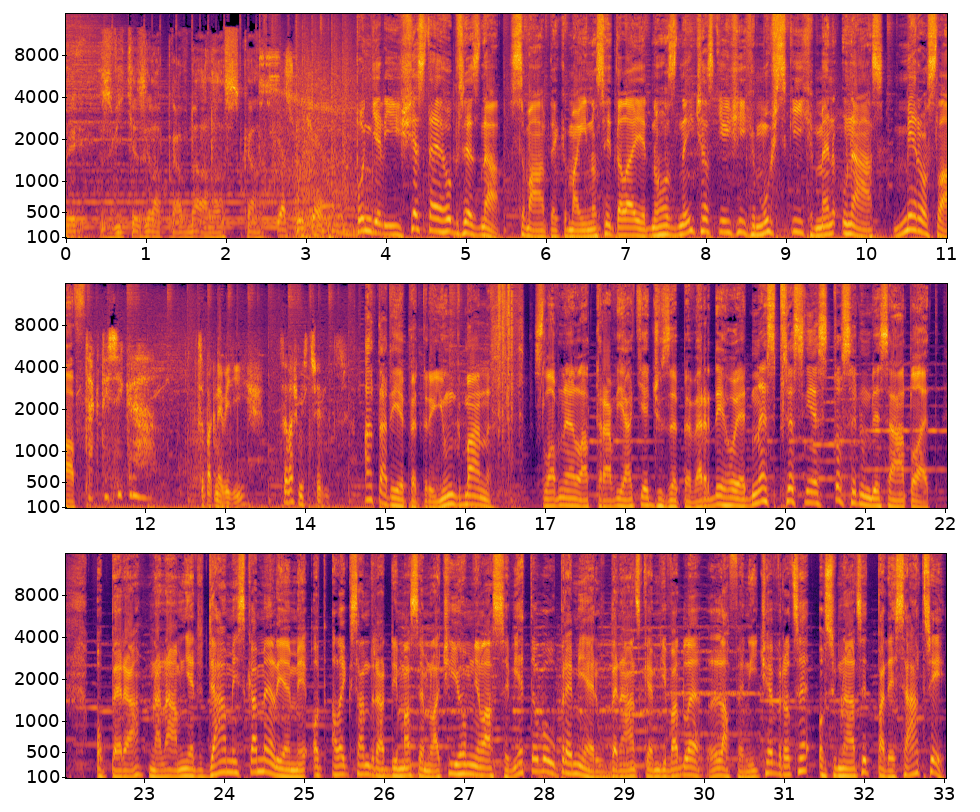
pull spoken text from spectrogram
aby zvítězila pravda a láska. Pondělí 6. března. Svátek mají nositelé jednoho z nejčastějších mužských men u nás. Miroslav. Tak ty jsi král. Co pak nevidíš? Co váš mistřevíc? A tady je Petr Jungman. Slavné La Traviatě Giuseppe Verdiho je dnes přesně 170 let. Opera na námět Dámy s kameliemi od Alexandra Dimase mladšího měla světovou premiéru v Benátském divadle La Fenice v roce 1853.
